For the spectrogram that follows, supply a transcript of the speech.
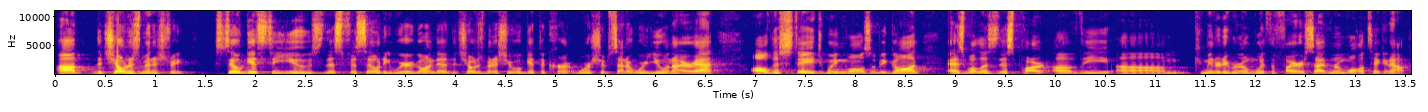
Uh, the children's ministry still gets to use this facility. We're going to, the children's ministry will get the current worship center where you and I are at. All the stage wing walls will be gone, as well as this part of the um, community room with the fireside room wall taken out.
